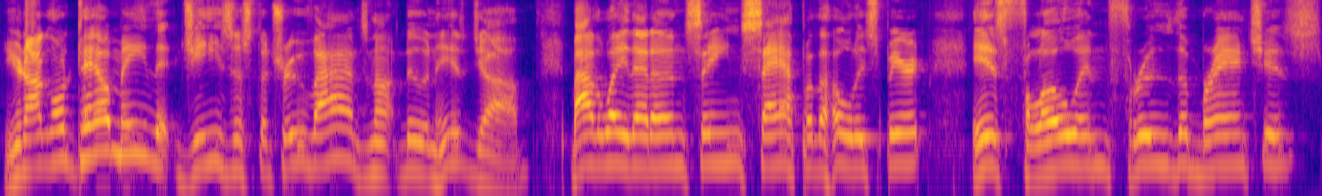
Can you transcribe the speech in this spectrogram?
You're not going to tell me that Jesus, the true vine's not doing his job. By the way, that unseen sap of the Holy Spirit is flowing through the branches.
